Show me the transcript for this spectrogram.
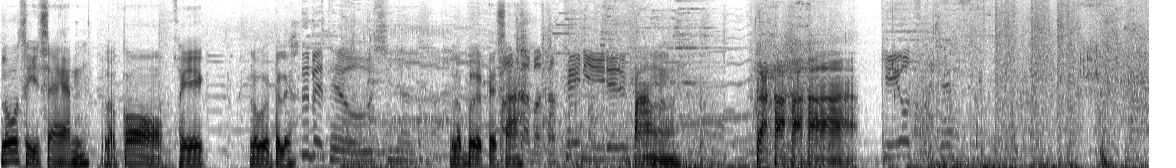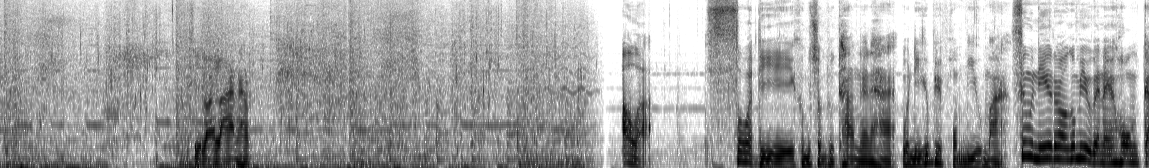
โล่สี่แสนแล้วก็เควกระเบิดไปเลย ระเบิดไปซะ ปังฮ่าฮ่าฮ่าสี่ร้อยล้านครับ เอาล่ะ สวัสดีคุณผู้ชมทุกท่านเลยนะฮะ วันนี้ก็มีผมบิวมา ซึ่งวันนี้เราก็มาอยู่กันในโฮงไก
